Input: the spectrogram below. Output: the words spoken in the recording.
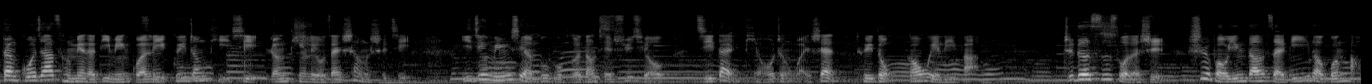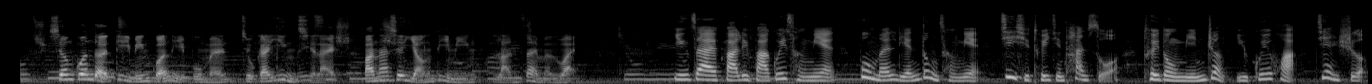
但国家层面的地名管理规章体系仍停留在上世纪，已经明显不符合当前需求，亟待调整完善，推动高位立法。值得思索的是，是否应当在第一道关卡，相关的地名管理部门就该硬起来，把那些洋地名拦在门外。应在法律法规层面、部门联动层面继续推进探索，推动民政与规划、建设、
